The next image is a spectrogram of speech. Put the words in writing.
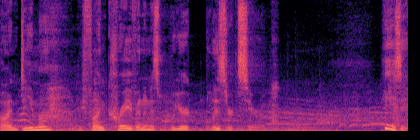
Find Dima, we find Kraven and his weird blizzard serum. Easy.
